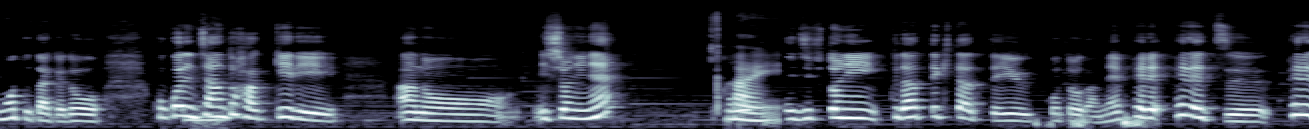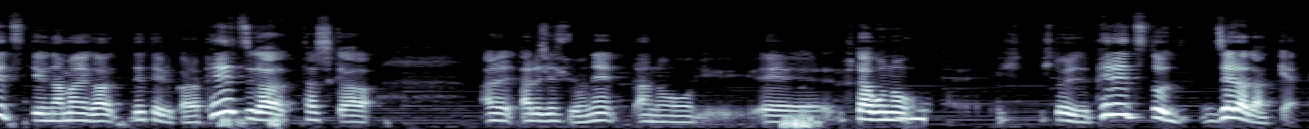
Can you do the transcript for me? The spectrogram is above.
思ってたけど、ここにちゃんとはっきり、あの、一緒にね、はい。エジプトに下ってきたっていうことがね、ペレ、ペレツ、ペレツっていう名前が出てるから、ペレツが確か、あれ、あれですよね、あの、えー双子のひ一人で、ペレツとゼラだっけ？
